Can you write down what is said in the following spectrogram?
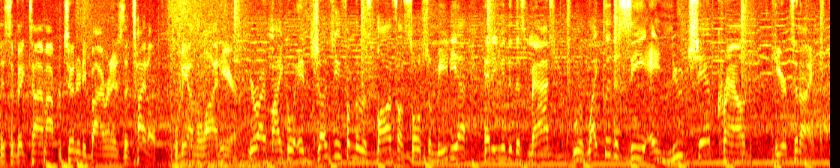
It's a big time opportunity, Byron, as the title will be on the line here. You're right, Michael. And judging from the response on social media heading into this match, we're likely to see a new champ crowned here tonight.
